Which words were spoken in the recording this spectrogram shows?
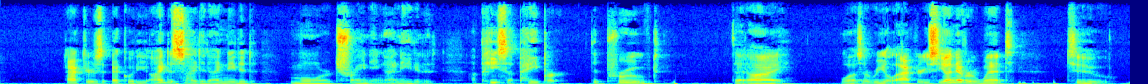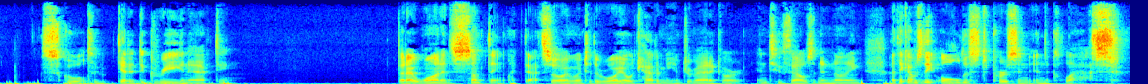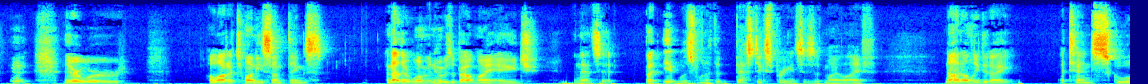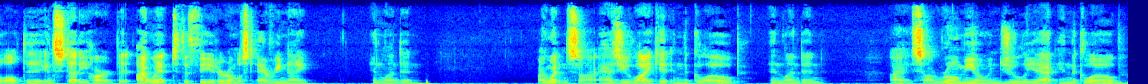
Actors Equity, I decided I needed more training. I needed a piece of paper that proved that I was a real actor. You see, I never went to school to get a degree in acting. But I wanted something like that. So I went to the Royal Academy of Dramatic Art in 2009. I think I was the oldest person in the class. there were a lot of 20 somethings, another woman who was about my age, and that's it. But it was one of the best experiences of my life. Not only did I attend school all day and study hard, but I went to the theater almost every night in London I went and saw As You Like It in the Globe in London. I saw Romeo and Juliet in the Globe.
